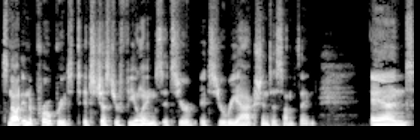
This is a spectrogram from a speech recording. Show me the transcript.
it's not inappropriate it's just your feelings it's your it's your reaction to something and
